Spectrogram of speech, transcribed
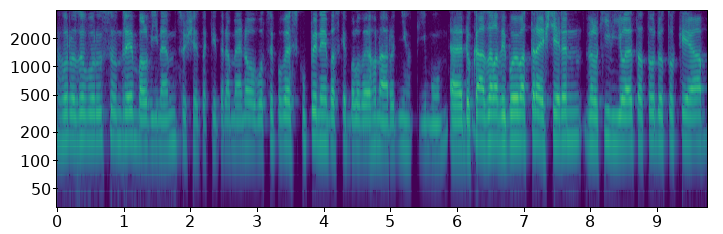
rozhovoru s Ondřejem Balvínem, což je taky teda jméno WhatsAppové skupiny basketbalového národního týmu. Eh, dokázala vybojovat teda ještě jeden velký výlet a to do Tokia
